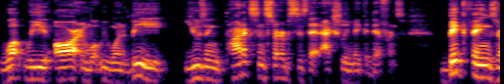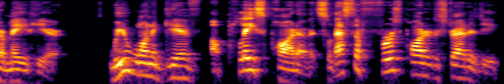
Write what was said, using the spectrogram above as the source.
what we are and what we want to be using products and services that actually make a difference. Big things are made here. We want to give a place part of it. So that's the first part of the strategy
